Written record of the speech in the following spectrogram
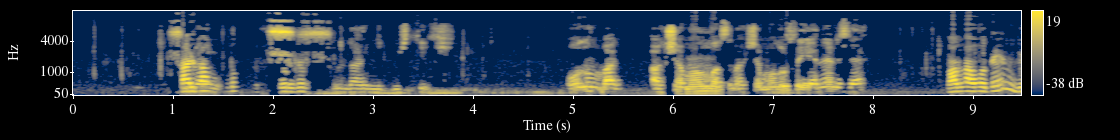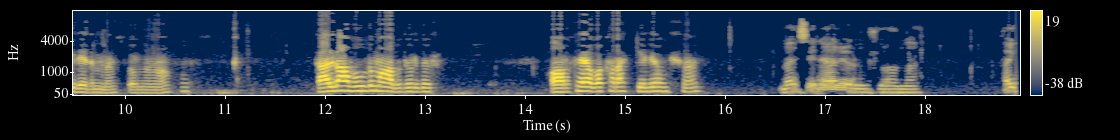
Galiba Şuradan, dur dur dur. şuradan gitmiştik. Oğlum bak akşam olmasın. Akşam olursa yeneriz he. Vallahi odaya mı girerim ben sonra ne yapayım? Galiba buldum abi dur dur. Haritaya bakarak geliyorum şu an. Ben seni arıyorum şu anda. Ha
